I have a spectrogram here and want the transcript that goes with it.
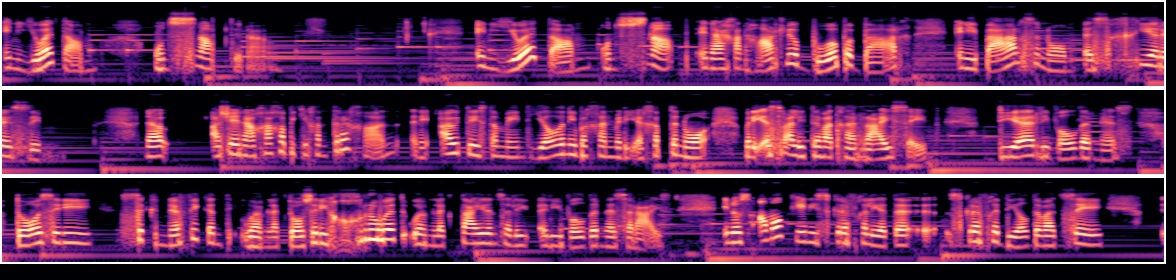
En Jotam ontsnap toe nou en Jotam ontsnap en hy gaan hardloop bo op 'n berg en die berg se naam is Gerizim. Nou as jy nou gou-gou 'n bietjie gaan teruggaan in die Ou Testament heel in die begin met die Egiptenaar met die Israeliete wat gereis het deur die wildernis, daar sê die significant oomblik. Daar's 'n groot oomblik tydens hulle in die wildernisreis. En ons almal ken die skrifgeleerde eh, skrifgedeelte wat sê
